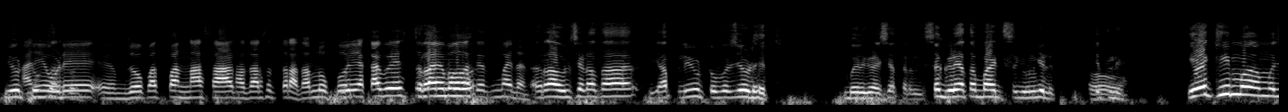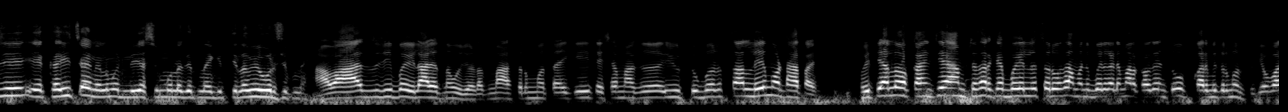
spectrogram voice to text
आणि युट्यूब एवढे अं, जवळपास पन्नास साठ हजार सत्तर हजार लोक एका वेळेस तर live मग- बघत असतात मैदान. राहुल शेठ आता आपले युट्यूबर जेवढे आहेत बैलगाडी क्षेत्रातले सगळे आता बाईट्स घेऊन गेलेत हो. तिथले. एकही ही म्हणजे एकाही चॅनल मधली अशी मुलाखत नाही की तिला व्ह्युअरशिप नाही. अहो, आज जी बैल आलेत ना उजेडात माझं मत आहे की त्याच्या माग युट्यूबर चाललंय मोठा हात आहे. म्हणजे त्या लोकांचे आमच्यासारख्या बैल सर्वसामान्य बैलगाडी मालकावर त्यांचे उपकार मित्र म्हणतो. की बाबा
